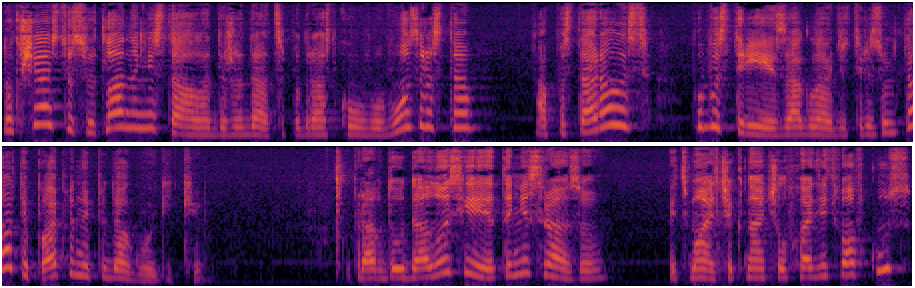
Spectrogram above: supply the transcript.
Но, к счастью, Светлана не стала дожидаться подросткового возраста, а постаралась побыстрее загладить результаты папиной педагогики. Правда, удалось ей это не сразу, ведь мальчик начал входить во вкус,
